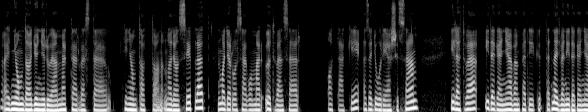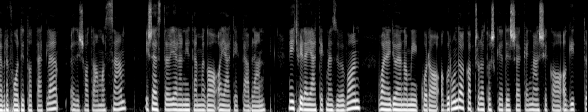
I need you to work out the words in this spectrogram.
egy nyomda gyönyörűen megtervezte, kinyomtatta, nagyon szép lett. Magyarországon már 50-szer adták ki, ez egy óriási szám, illetve idegen nyelven pedig, tehát 40 idegen nyelvre fordították le, ez is hatalmas szám, és ezt jelenítem meg a, a játéktáblán. Négyféle játékmező van, van egy olyan, amikor a, a grundal kapcsolatos kérdések, egy másik a, a git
